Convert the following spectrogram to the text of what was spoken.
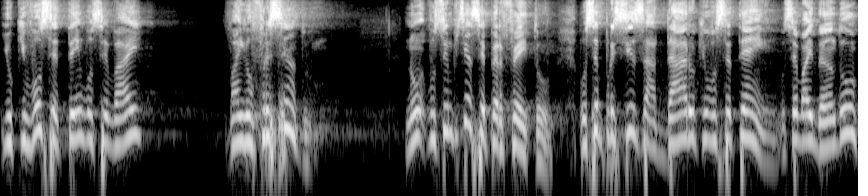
e o que você tem você vai vai oferecendo. Não, você não precisa ser perfeito, você precisa dar o que você tem. Você vai dando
